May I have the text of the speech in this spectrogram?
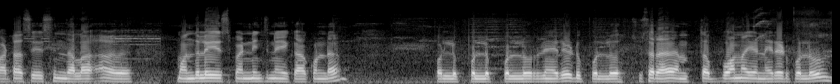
పటాస్ వేసింది అలా మందులు వేసి పండించినవి కాకుండా. పళ్ళు పళ్ళు పళ్ళు నేరేడు పళ్ళు. చూసారా? ఎంత బాగున్నాయో నేరేడు పళ్ళు.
